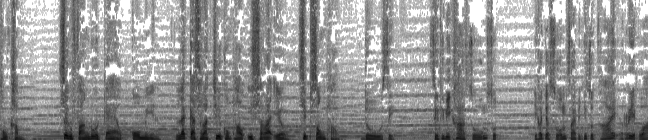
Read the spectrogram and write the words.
ทองคำ ซึ่งฝังด้วยแก้ว โกเมน และแกะสลักชื่อของเผ่าอิสราเอล 12 เผ่า ดูสิ สิ่งที่มีค่าสูงสุด ที่เขาจะสวมใส่เป็นชิ้นสุดท้ายเรียกว่า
